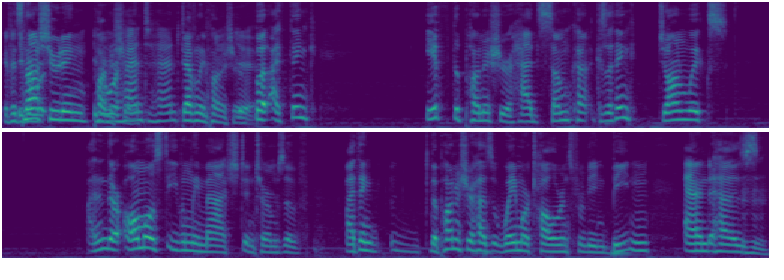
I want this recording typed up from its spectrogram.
If it's If it not were- shooting, Punisher. If it were hand to hand, Definitely Punisher. Yeah. But I think if the Punisher had some kind, because I think John Wick's, I think they're almost evenly matched in terms of. I think the Punisher has way more tolerance for being beaten and has mm-hmm.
